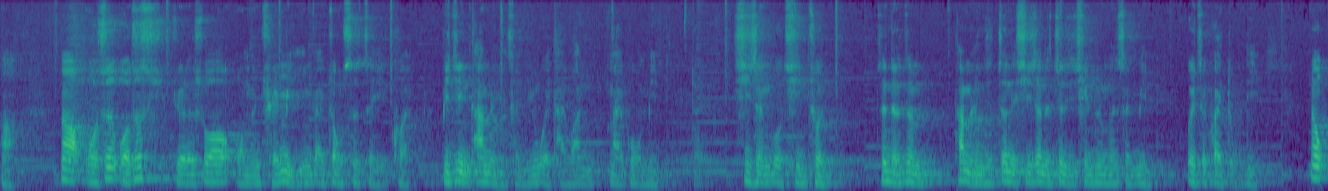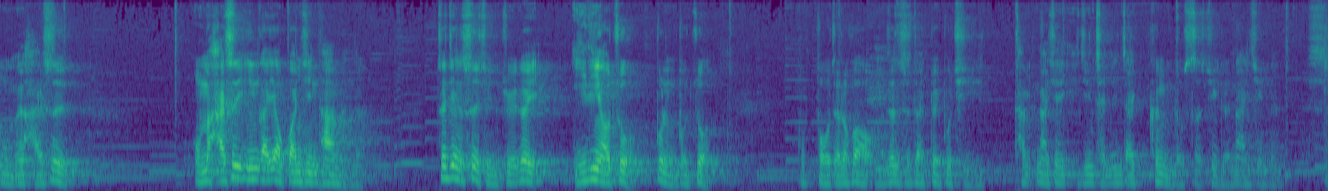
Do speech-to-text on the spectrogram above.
啊，那我是我是觉得说，我们全民应该重视这一块。毕竟他们也曾经为台湾卖过命，对，牺牲过青春，真的，这他们真的牺牲了自己青春跟生命为这块土地。那我们还是，我们还是应该要关心他们的。这件事情，绝对一定要做，不能不做，否则的话，我们真是在对不起他们那些已经曾经在坑里头死去的那一群人。是，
